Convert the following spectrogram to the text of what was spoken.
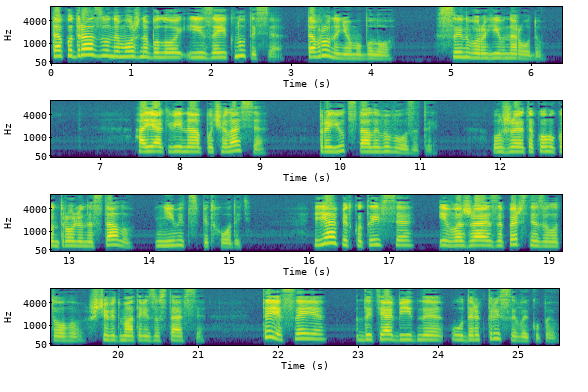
Так одразу не можна було і заїкнутися, тавро на ньому було син ворогів народу. А як війна почалася, приют стали вивозити. Уже такого контролю не стало, німець підходить. Я підкотився і вважаю за персня золотого, що від матері зостався. Те єсеє, дитя бідне, у директриси викупив.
